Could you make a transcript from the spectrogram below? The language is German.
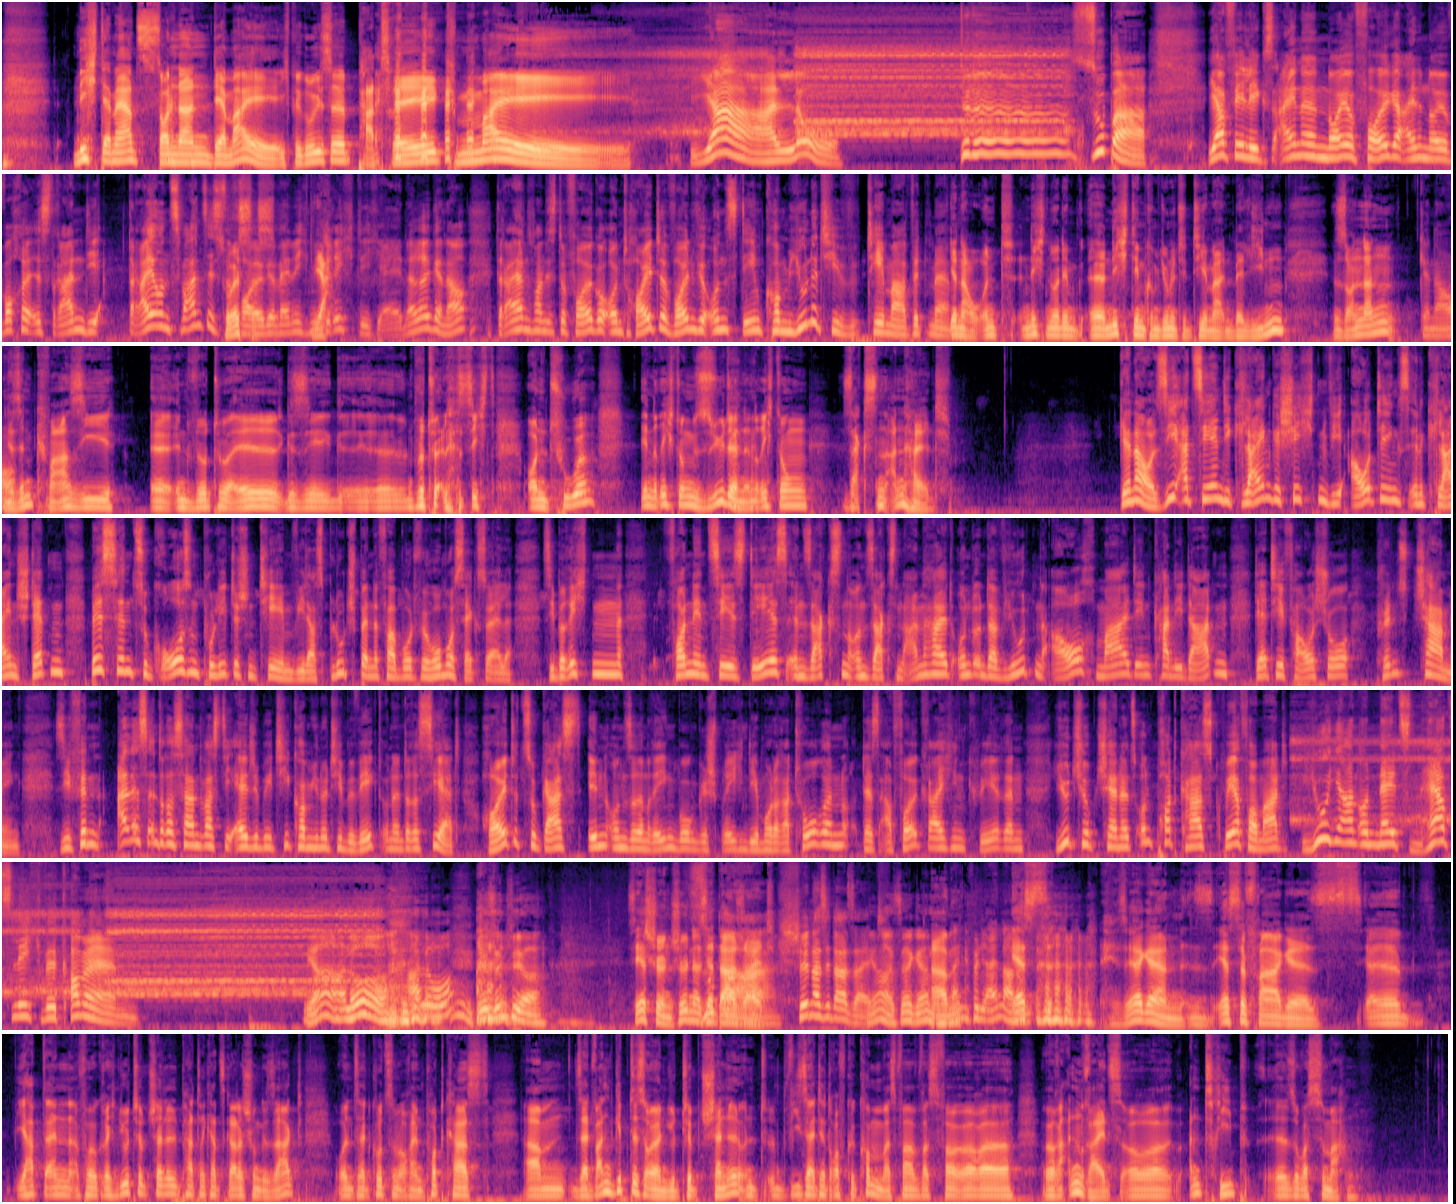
Nicht der März, sondern der Mai. Ich begrüße Patrick Mai. Ja, hallo. Super. Ja, Felix, eine neue Folge, eine neue Woche ist dran. Die 23. So Folge, es. wenn ich mich ja. richtig erinnere, genau. 23. Folge und heute wollen wir uns dem Community-Thema widmen. Genau, und nicht nur dem, äh, nicht dem Community-Thema in Berlin, sondern genau. wir sind quasi äh, in, virtuell äh, in virtueller Sicht on Tour in Richtung Süden, in Richtung Sachsen-Anhalt. Genau, sie erzählen die kleinen Geschichten wie Outings in kleinen Städten bis hin zu großen politischen Themen wie das Blutspendeverbot für Homosexuelle. Sie berichten von den CSDs in Sachsen und Sachsen-Anhalt und interviewten auch mal den Kandidaten der TV-Show Prince Charming. Sie finden alles interessant, was die LGBT-Community bewegt und interessiert. Heute zu Gast in unseren Regenbogengesprächen die Moderatorin des erfolgreichen queeren YouTube-Channels und Podcast Queerformat Julian und Nelson. Herzlich willkommen! Ja, hallo. Hallo. Hier sind wir. Sehr schön, schön, dass Super. ihr da seid. Schön, dass ihr da seid. Ja, sehr gerne. Ähm, Danke für die Einladung. Erste, sehr gern. Erste Frage. Äh, ihr habt einen erfolgreichen YouTube-Channel, Patrick hat es gerade schon gesagt, und seit kurzem auch einen Podcast. Ähm, seit wann gibt es euren YouTube-Channel und, und, wie seid ihr drauf gekommen? Was war, was war eure, eure Anreiz, euer Antrieb, äh, sowas zu machen?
